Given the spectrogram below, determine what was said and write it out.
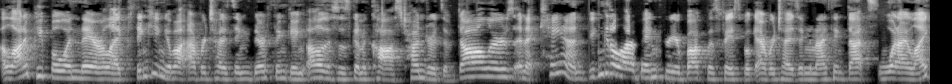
a lot of people, when they're like thinking about advertising, they're thinking, oh, this is going to cost hundreds of dollars. And it can. You can get a lot of bang for your buck with Facebook advertising. And I think that's what I like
